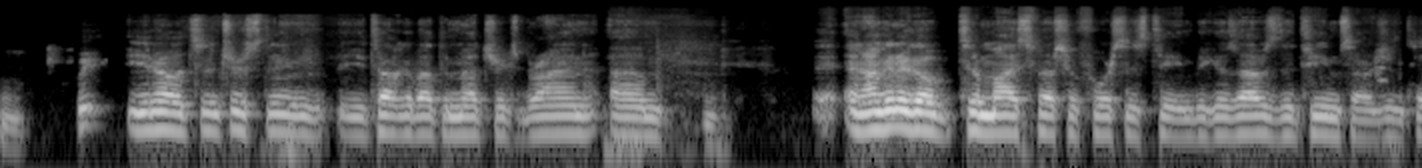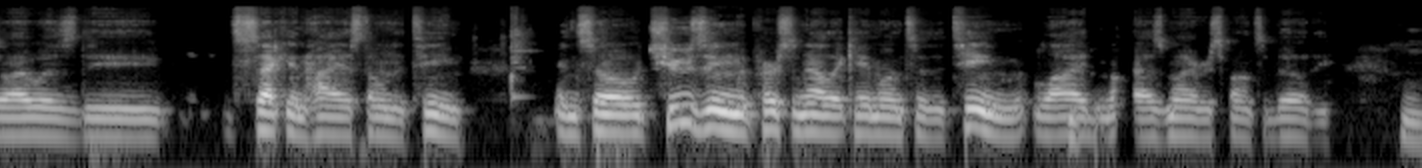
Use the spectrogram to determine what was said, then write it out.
Hmm. you know it's interesting you talk about the metrics brian um, hmm and I'm going to go to my special forces team because I was the team sergeant. So I was the second highest on the team. And so choosing the personnel that came onto the team lied as my responsibility. Hmm.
